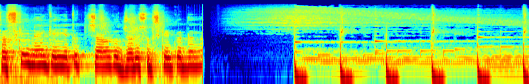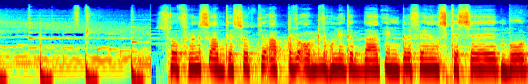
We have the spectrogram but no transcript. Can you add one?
सब्सक्राइब नहीं करिए तो चैनल को ज़रूर सब्सक्राइब कर देना। सो फ्रेंड्स आप देख सकते हैं आफ्टर अपडेट होने के बाद इंटरफेरेंस कैसे है? बोर्ड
